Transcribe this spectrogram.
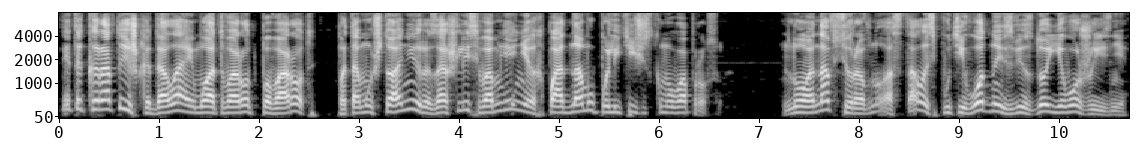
Эта коротышка дала ему отворот-поворот, потому что они разошлись во мнениях по одному политическому вопросу. Но она все равно осталась путеводной звездой его жизни.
